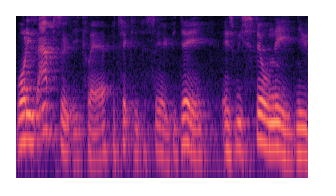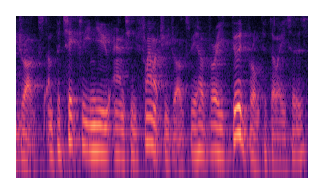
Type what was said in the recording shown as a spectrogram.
What is absolutely clear, particularly for COPD, is we still need new drugs, and particularly new anti-inflammatory drugs. We have very good bronchodilators,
